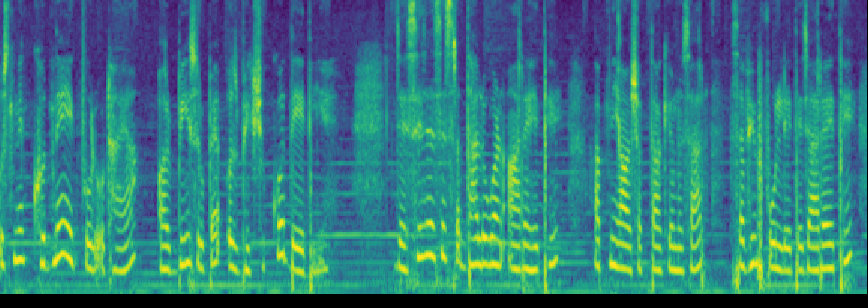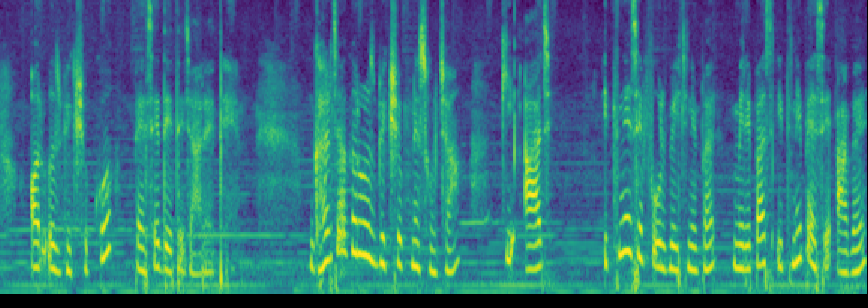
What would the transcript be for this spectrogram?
उसने खुद ने एक फूल उठाया और बीस रुपए उस भिक्षुक को दे दिए। जैसे जैसे श्रद्धालुगण आ रहे थे, अपनी आवश्यकता के अनुसार सभी फूल लेते जा रहे थे और उस भिक्षुक को पैसे देते जा रहे थे। घर जाकर उस भिक्षुक ने सोचा कि आज इतने से फूल बेचने पर मेरे पास इतने पैसे आ गए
